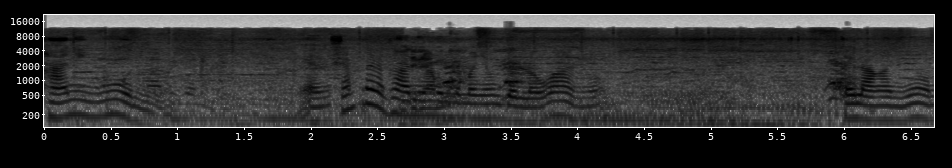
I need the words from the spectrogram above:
honeymoon. Yan, siyempre nag-honeymoon naman yung dalawa, no? Kailangan yan.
